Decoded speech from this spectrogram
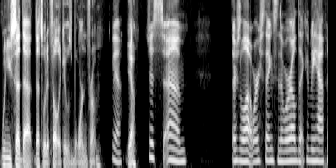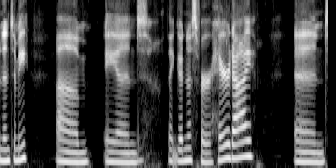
when you said that, that's what it felt like it was born from. Yeah. Yeah. Just um there's a lot worse things in the world that could be happening to me. Um and thank goodness for hair dye and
